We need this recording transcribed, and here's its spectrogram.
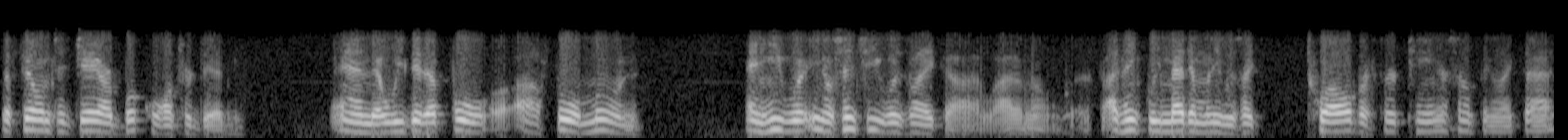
the films that J.R. Bookwalter did. And uh, we did a full uh full moon. And he you know, since he was like uh I don't know, I think we met him when he was like 12 or 13 or something like that.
